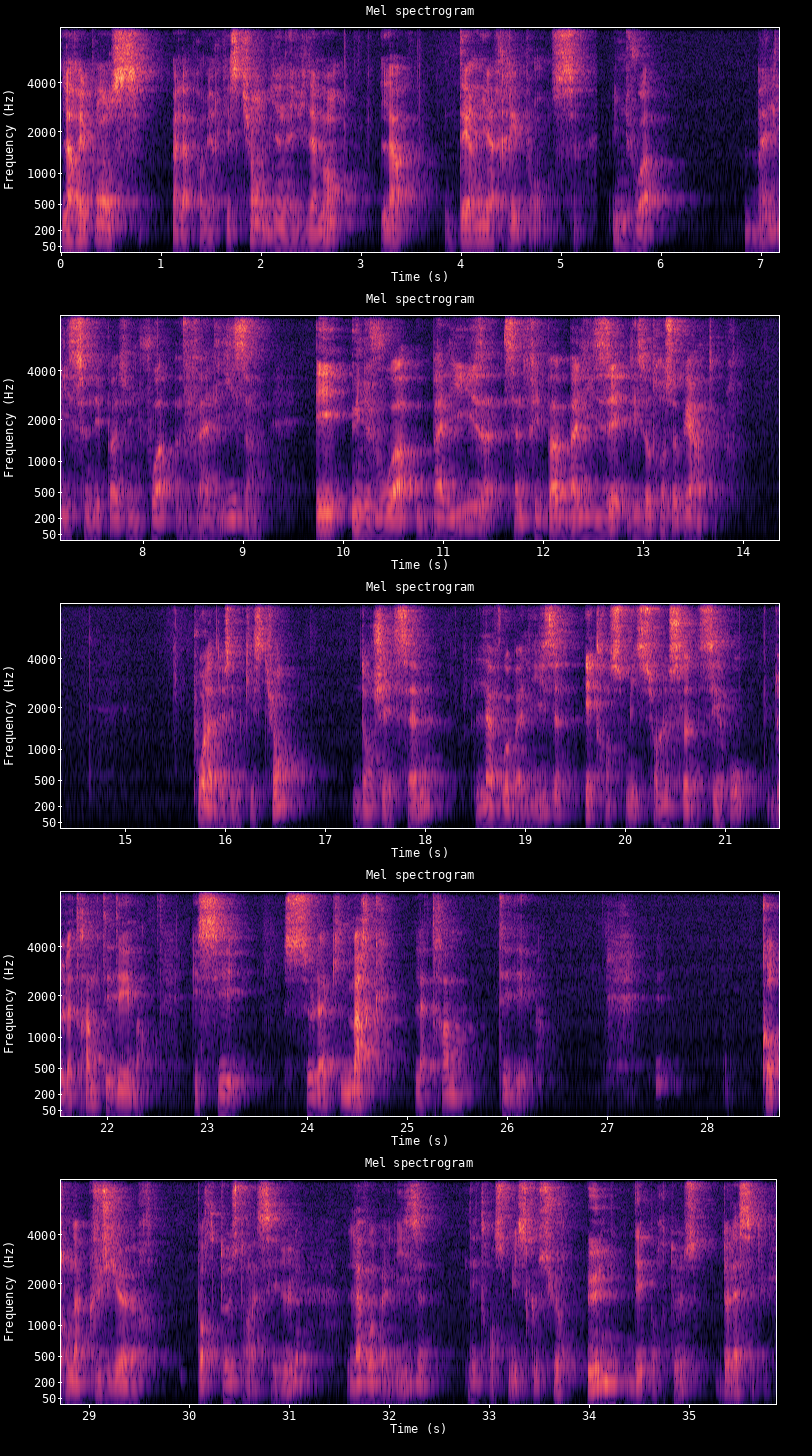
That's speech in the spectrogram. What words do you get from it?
La réponse à la première question, bien évidemment, la dernière réponse. Une voie balise, ce n'est pas une voie valise. Et une voie balise, ça ne fait pas baliser les autres opérateurs. Pour la deuxième question, dans GSM, la voie balise est transmise sur le slot 0 de la trame TDMA. Et c'est cela qui marque la trame TDMA. Quand on a plusieurs porteuses dans la cellule, la voie balise n'est transmise que sur une des porteuses de la cellule.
